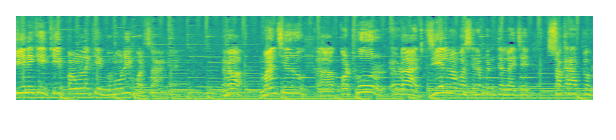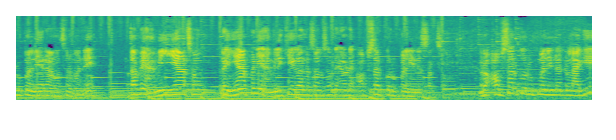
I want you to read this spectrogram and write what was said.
केही न केही केही पाउनलाई केही गुमाउनै पर्छ हामीलाई। र मान्छेहरू कठोर एउटा जेलमा बसेर पनि त्यसलाई चाहिँ सकारात्मक रूपमा लिएर आउँछन् भने तपाईँ हामी यहाँ छौँ र यहाँ पनि हामीले के गर्न सक्छौँ एउटा अवसरको रूपमा लिन सक्छौँ। र अवसरको रूपमा लिनको लागि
